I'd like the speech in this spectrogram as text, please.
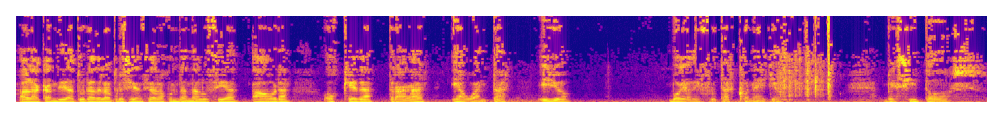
a la candidatura de la presidencia de la Junta de Andalucía, ahora os queda tragar y aguantar. Y yo voy a disfrutar con ello. Besitos.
